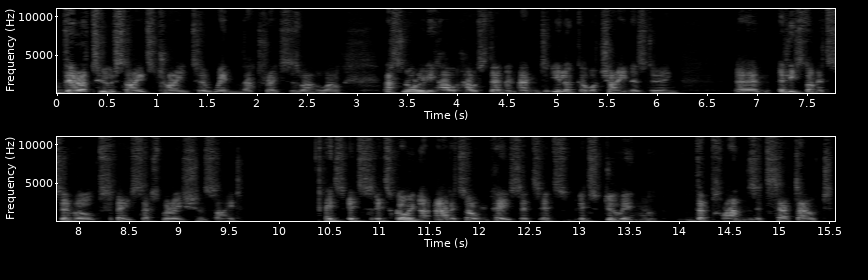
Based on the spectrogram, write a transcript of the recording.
there are two sides trying to win that race as well. Well, that's not really how, how it's done. And, and you look at what China's doing, um, at least on its civil space exploration side, it's it's it's going at its own pace. It's it's it's doing the plans it set out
